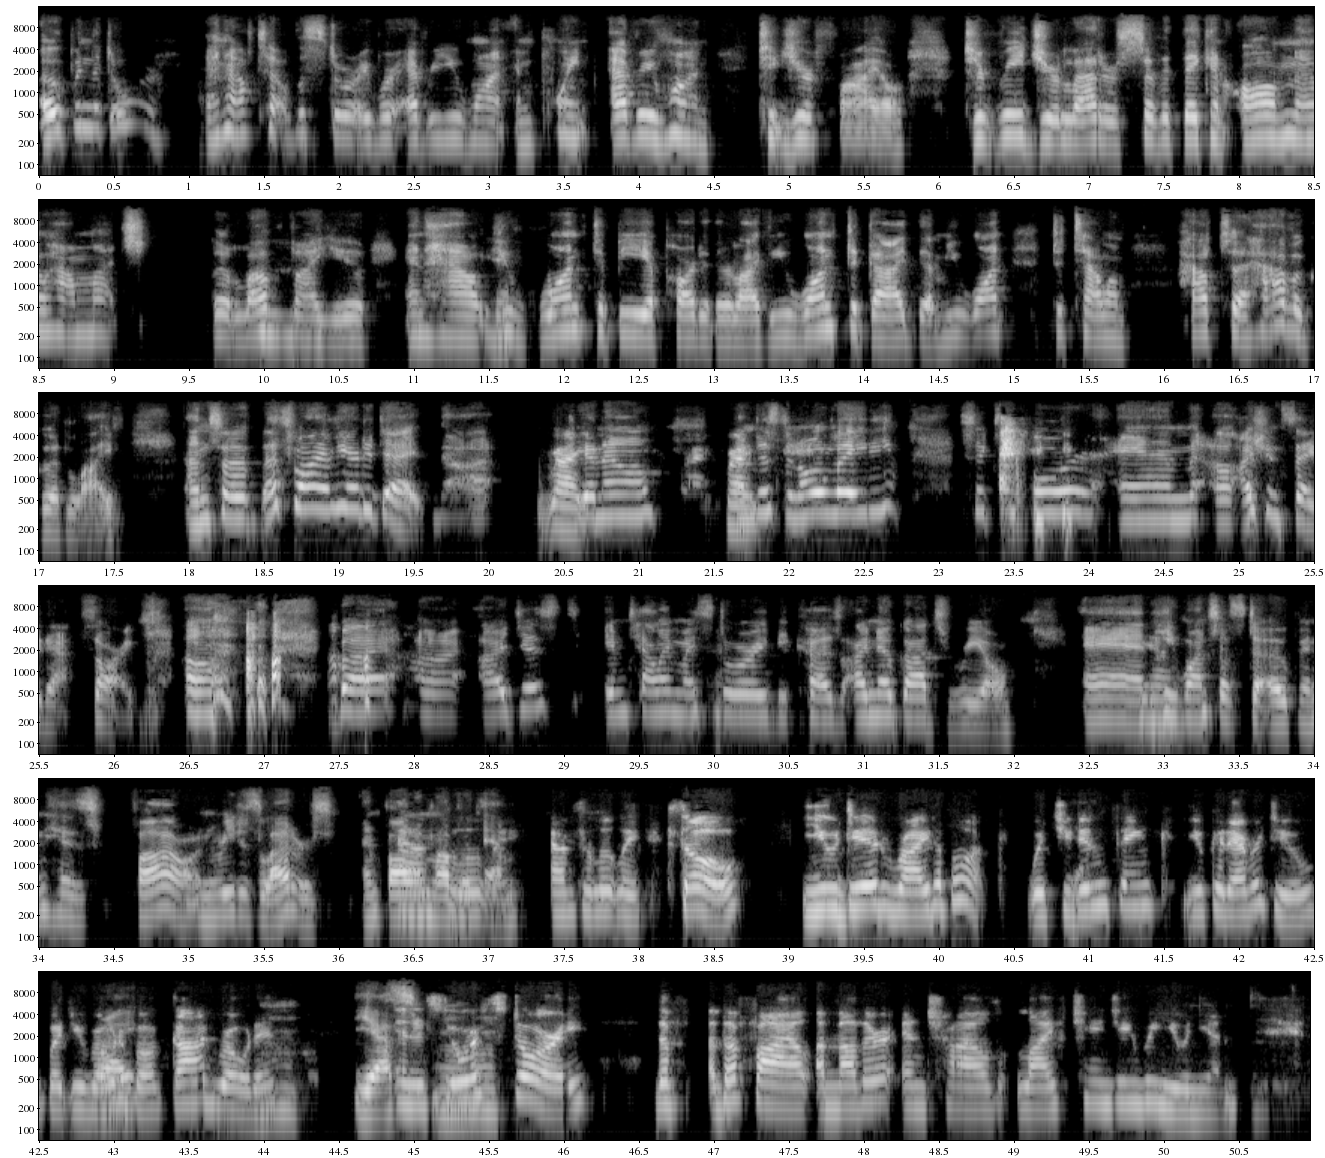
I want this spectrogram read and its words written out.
open the door and I'll tell the story wherever you want and point everyone to your file to read your letters so that they can all know how much they're loved mm-hmm. by you and how yeah. you want to be a part of their life. You want to guide them. You want to tell them how to have a good life. And so that's why I'm here today. Uh, right. You know, right. I'm just an old lady, 64, and uh, I shouldn't say that. Sorry. Uh, but uh, I just am telling my story because I know God's real and yeah. he wants us to open his file and read his letters and fall Absolutely. in love with him. Absolutely. So you did write a book, which you yeah. didn't think you could ever do, but you wrote right. a book. God wrote it. Mm-hmm. Yes. And it's mm-hmm. your story, the, the file, A Mother and Child Life Changing Reunion.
